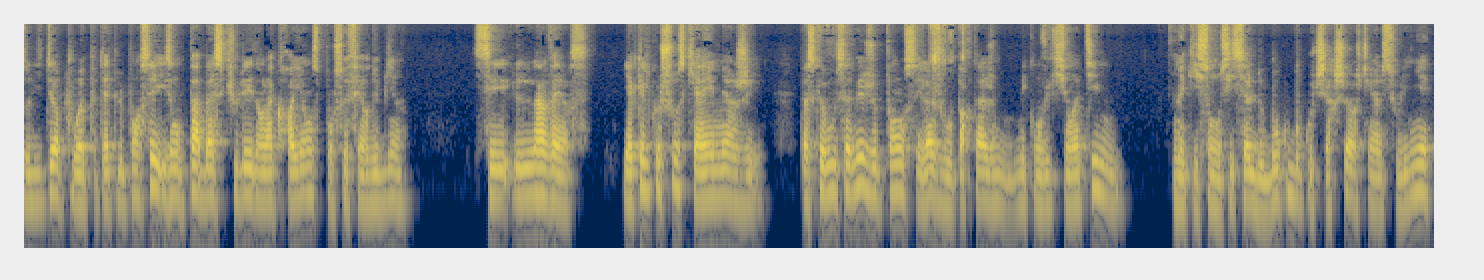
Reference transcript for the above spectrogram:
auditeurs pourraient peut-être le penser, ils n'ont pas basculé dans la croyance pour se faire du bien. C'est l'inverse. Il y a quelque chose qui a émergé. Parce que vous savez, je pense, et là je vous partage mes convictions intimes, mais qui sont aussi celles de beaucoup, beaucoup de chercheurs, je tiens à le souligner,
